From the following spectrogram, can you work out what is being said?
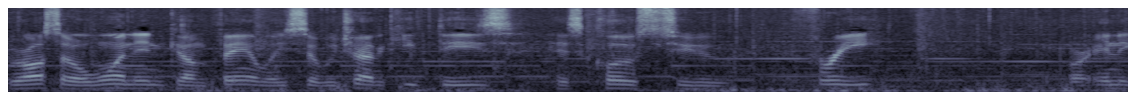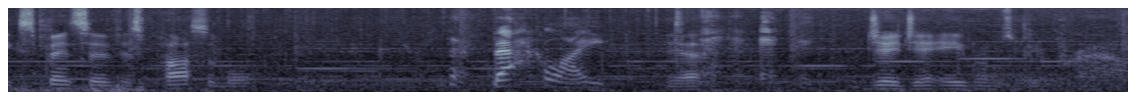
we're also a one income family, so we try to keep these as close to free or inexpensive as possible. That backlight. Yeah. JJ Abrams will be proud.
